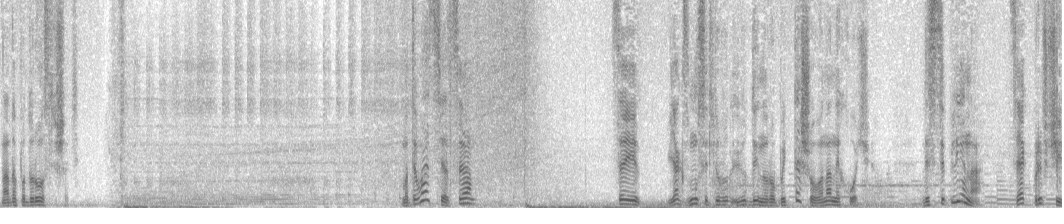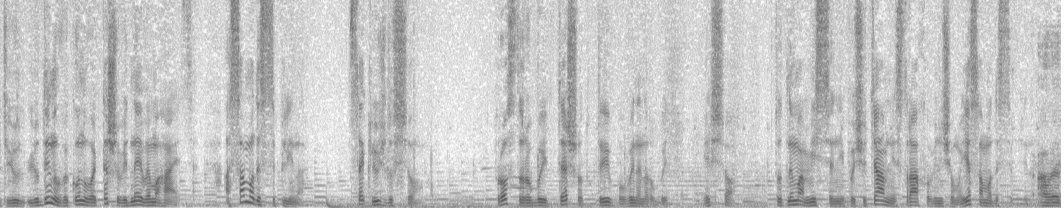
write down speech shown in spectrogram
Треба подорослішати. Мотивація це, це як змусить людину робити те, що вона не хоче. Дисципліна це як привчити людину виконувати те, що від неї вимагається. А самодисципліна це ключ до всього. Просто робити те, що ти повинен робити. І все. Тут нема місця ні почуттям, ні страху, ні чому. Є самодисципліна. Але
